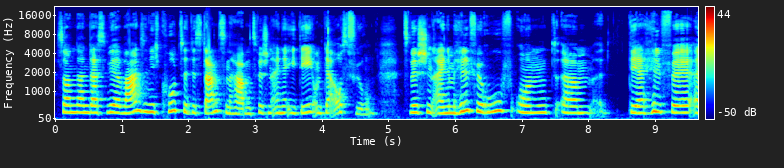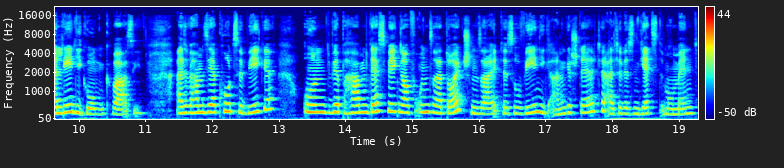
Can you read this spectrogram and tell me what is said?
sondern dass wir wahnsinnig kurze Distanzen haben zwischen einer Idee und der Ausführung, zwischen einem Hilferuf und ähm, der Hilfeerledigung quasi. Also wir haben sehr kurze Wege und wir haben deswegen auf unserer deutschen Seite so wenig Angestellte. Also wir sind jetzt im Moment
